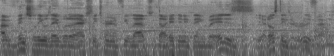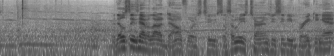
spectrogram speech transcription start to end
I, eventually was able to actually turn a few laps without hitting anything, but it is, yeah, those things are really fast. But those things have a lot of downforce too, so some of these turns you see me braking at,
